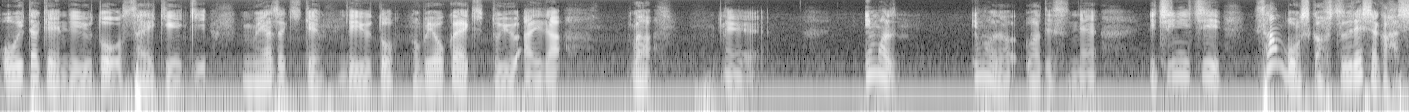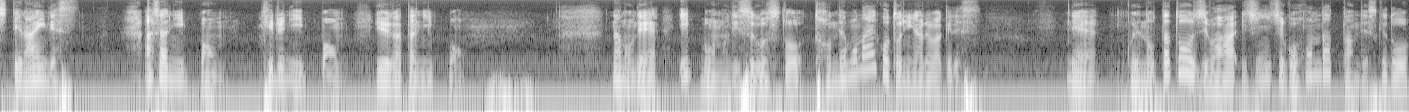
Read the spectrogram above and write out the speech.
大分県でいうと佐伯駅、宮崎県でいうと延岡駅という間は、えー、今、今はですね、1日3本しか普通列車が走ってないんです。朝に1本、昼に1本、夕方に1本。なので、1本乗り過ごすととんでもないことになるわけです。で、これ乗った当時は1日5本だったんですけど、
